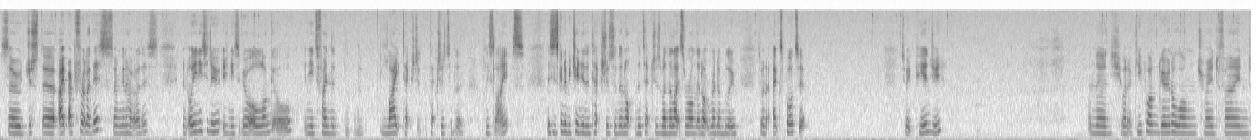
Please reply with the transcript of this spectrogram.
So just uh, I I prefer it like this, so I'm gonna have it like this. And all you need to do is you need to go along it all, and you need to find the, the light textures, the textures to the police lights. This is going to be changing the textures so they're not the textures when the lights are on, they're not red and blue. So I'm going to export it to a PNG. And then you want to keep on going along trying to find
